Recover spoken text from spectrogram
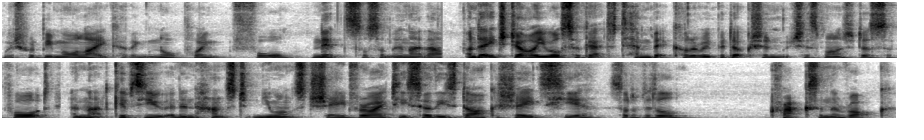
which would be more like, I think, 0.4 nits or something like that. Under HDR, you also get 10-bit color reproduction, which this monitor does support, and that gives you an enhanced nuanced shade variety. So these darker shades here, sort of little cracks in the rock,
